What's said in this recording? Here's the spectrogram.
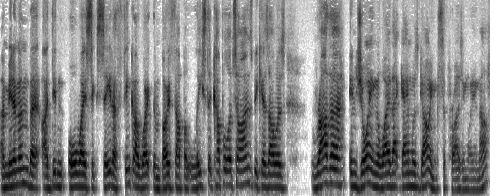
a minimum, but I didn't always succeed. I think I woke them both up at least a couple of times because I was rather enjoying the way that game was going, surprisingly enough.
